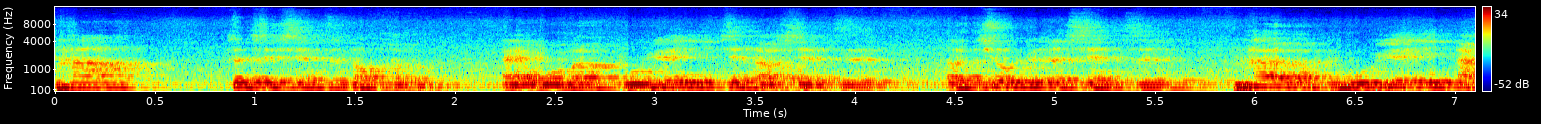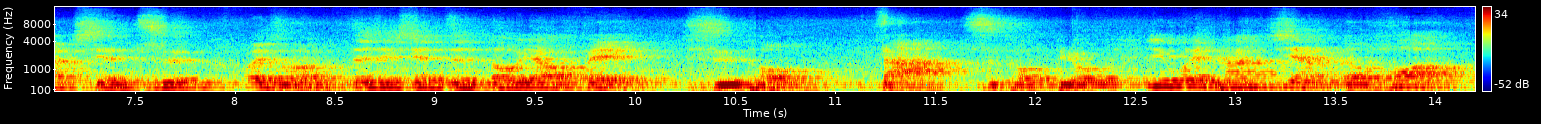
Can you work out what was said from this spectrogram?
他这些先知都很，哎，我们不愿意见到先知，而旧约的先知很不愿意当先知。为什么？这些先知都要被石头砸、石头丢，因为他讲的话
